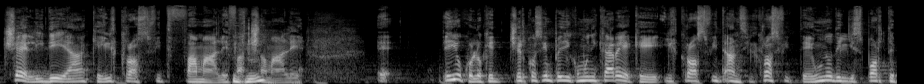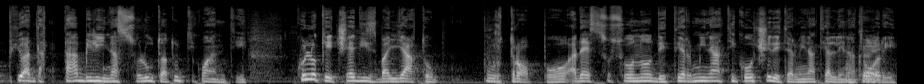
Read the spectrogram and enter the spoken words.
c'è l'idea che il CrossFit fa male, faccia Mhm. male. E, e io quello che cerco sempre di comunicare è che il CrossFit, anzi il CrossFit è uno degli sport più adattabili in assoluto a tutti quanti. Quello che c'è di sbagliato purtroppo adesso sono determinati coach e determinati allenatori.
